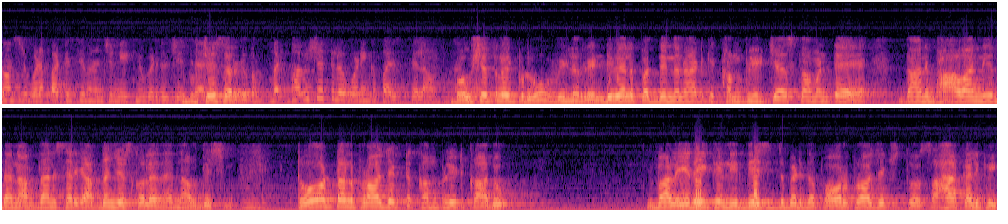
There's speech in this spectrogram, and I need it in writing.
సంవత్సరం కూడా పట్టిసీమ నుంచి నీటిని విడుదల ఇప్పుడు చేశారు చేశారు కదా. మరి భవిష్యత్తులో కూడా ఇంకా పరిస్థితి ఎలా ఉంటుంది? భవిష్యత్తులో ఇప్పుడు వీళ్ళు రెండు వేల పద్దెనిమిది నాటికి కంప్లీట్ చేస్తామంటే దాని భావాన్ని దాని అర్థాన్ని సరిగా అర్థం చేసుకోలేదని నా ఉద్దేశం టోటల్ ప్రాజెక్ట్ కంప్లీట్ కాదు. ఇవాళ ఏదైతే నిర్దేశించబడిందో పవర్ ప్రాజెక్ట్స్తో సహా కలిపి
